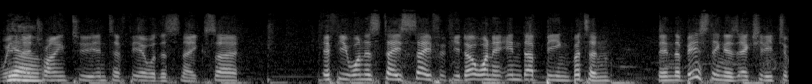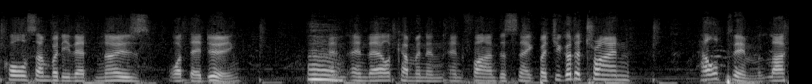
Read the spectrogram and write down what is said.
when Yeah. they're trying to interfere with the snake. So, if you want to stay safe, if you don't want to end up being bitten, then the best thing is actually to call somebody that knows what they're doing, and, and they'll come in and, and find the snake. But you got to try and help them. Like,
